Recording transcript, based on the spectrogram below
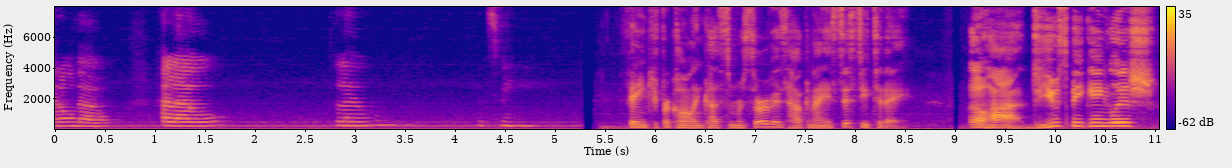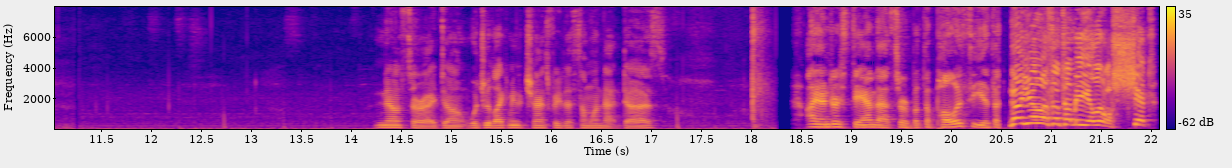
I don't know. Hello. Hello. It's me. Thank you for calling customer service. How can I assist you today? Oh, hi. Do you speak English? No, sir, I don't. Would you like me to transfer you to someone that does? I understand that, sir, but the policy is that. No, you listen to me, you little shit!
